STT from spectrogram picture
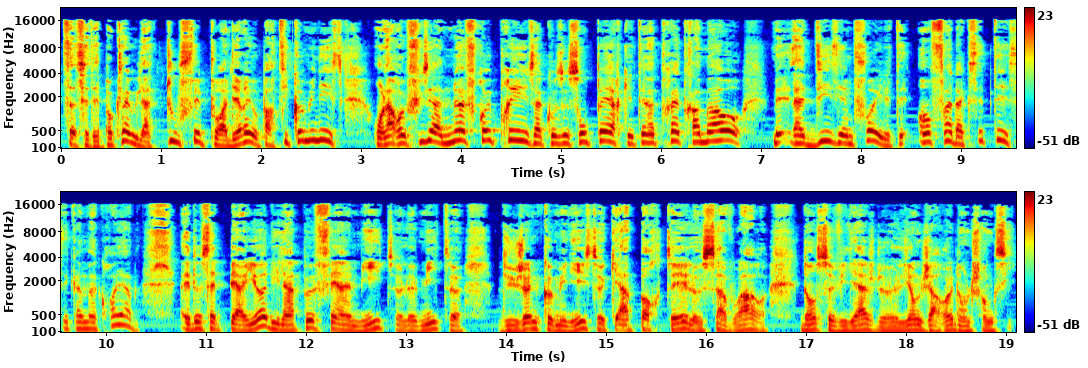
C'est à cette époque-là où il a tout fait pour adhérer au Parti communiste. On l'a refusé à neuf reprises à cause de son père qui était un traître à Mao. Mais la dixième fois, il était enfin d'accepter. C'est quand même incroyable. Et de cette période, il a un peu fait un mythe, le mythe du jeune communiste qui a apporté le savoir dans ce village de Liangjarre dans le Shaanxi.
